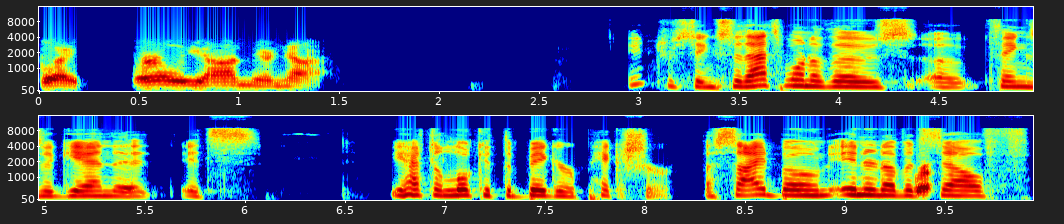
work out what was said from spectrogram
but early on they're not. Interesting. So that's one of those uh, things again that it's you have to look at the bigger picture. A side bone in and of Right. itself,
